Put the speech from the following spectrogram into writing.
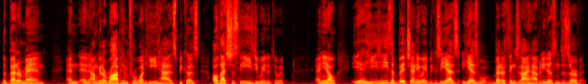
the better man, and and I'm gonna rob him for what he has because oh, that's just the easy way to do it. And you know, he, he's a bitch anyway because he has he has better things than I have and he doesn't deserve it.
